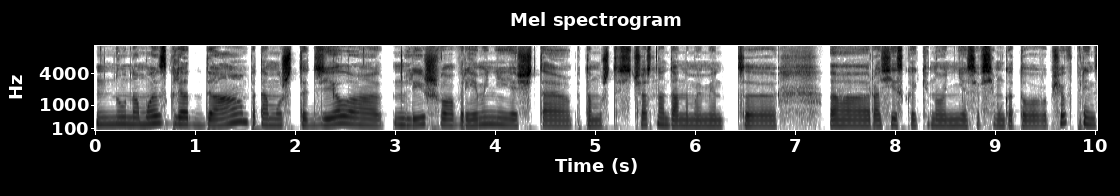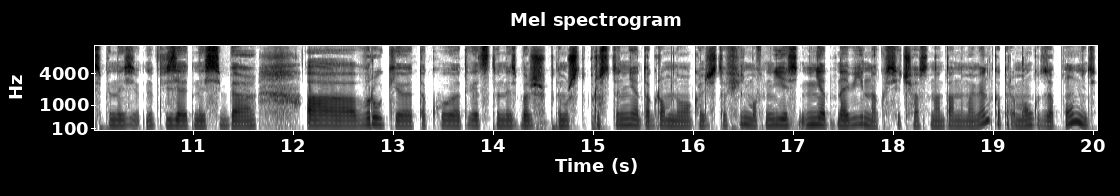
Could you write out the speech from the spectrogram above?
Ну, на мой взгляд, да, потому что дело лишь во времени, я считаю, потому что сейчас на данный момент э, э российское кино не совсем готово вообще, в принципе, на, взять на себя э, в руки такую ответственность большую, потому что просто нет огромного количества фильмов, есть, нет новинок сейчас на данный момент, которые могут заполнить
